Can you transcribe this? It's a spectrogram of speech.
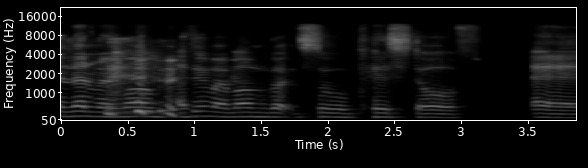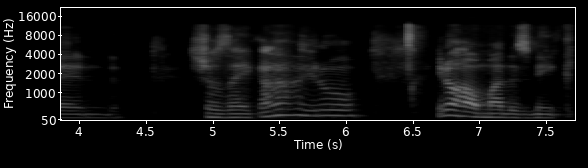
And then my mom, I think my mom got so pissed off and she was like, ah, you know, you know how mothers make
